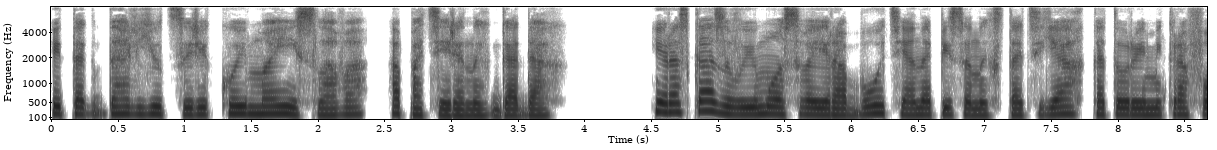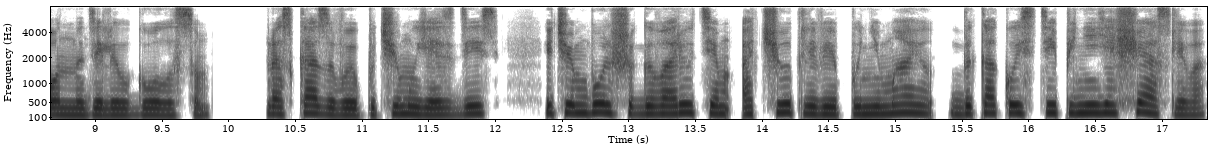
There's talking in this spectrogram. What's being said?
и тогда льются рекой мои слова о потерянных годах. Я рассказываю ему о своей работе, о написанных статьях, которые микрофон наделил голосом, рассказываю, почему я здесь, и чем больше говорю, тем отчетливее понимаю, до какой степени я счастлива.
